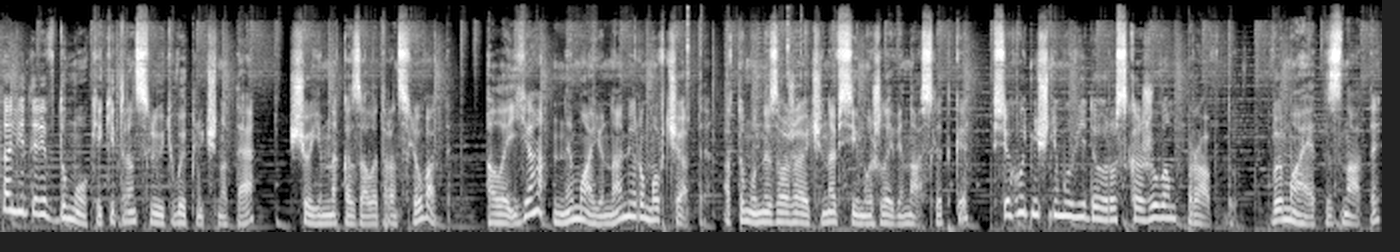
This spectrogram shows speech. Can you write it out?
та лідерів думок, які транслюють виключно те, що їм наказали транслювати. Але я не маю наміру мовчати, а тому, незважаючи на всі можливі наслідки, в сьогоднішньому відео розкажу вам правду. Ви маєте знати,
